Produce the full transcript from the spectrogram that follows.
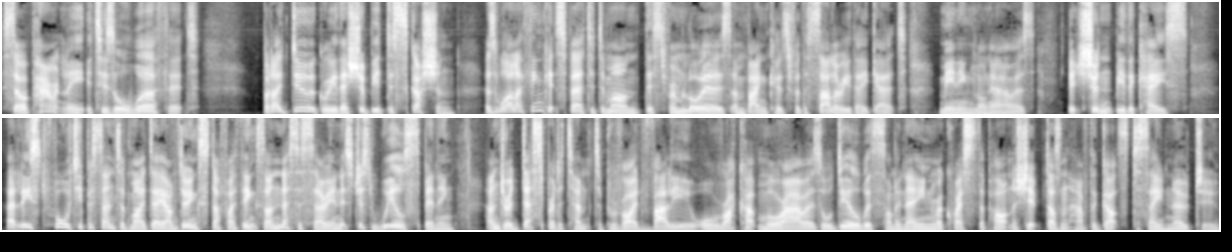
So apparently it is all worth it. But I do agree there should be a discussion, as while I think it's fair to demand this from lawyers and bankers for the salary they get, meaning long hours, it shouldn't be the case. At least 40% of my day I'm doing stuff I think's unnecessary and it's just wheel spinning under a desperate attempt to provide value or rack up more hours or deal with some inane request the partnership doesn't have the guts to say no to.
